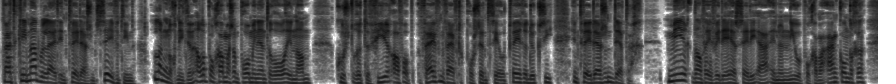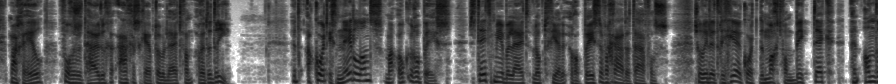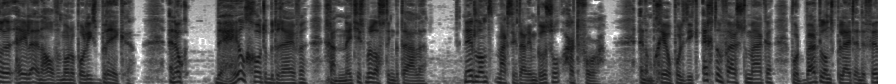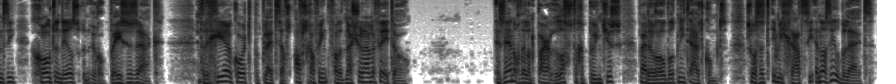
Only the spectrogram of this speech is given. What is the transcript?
Waar het klimaatbeleid in 2017 lang nog niet in alle programma's een prominente rol innam, koest Rutte 4 af op 55% CO2-reductie in 2030. Meer dan VVD en CDA in hun nieuwe programma aankondigen, maar geheel volgens het huidige aangescherpte beleid van Rutte 3. Het akkoord is Nederlands, maar ook Europees. Steeds meer beleid loopt via de Europese vergadertafels. Zo wil het regeerakkoord de macht van big tech en andere hele en halve monopolies breken. En ook de heel grote bedrijven gaan netjes belasting betalen. Nederland maakt zich daar in Brussel hard voor. En om geopolitiek echt een vuist te maken, wordt buitenlands beleid en defensie grotendeels een Europese zaak. Het regeerakkoord bepleit zelfs afschaffing van het nationale veto. Er zijn nog wel een paar lastige puntjes waar de robot niet uitkomt, zoals het immigratie- en asielbeleid.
